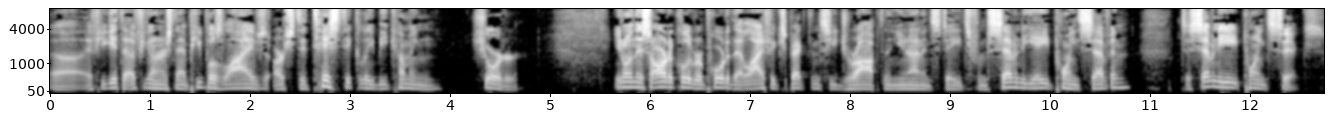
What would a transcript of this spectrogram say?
uh, if you get that, if you understand, people's lives are statistically becoming shorter. You know, in this article, it reported that life expectancy dropped in the United States from 78.7 to 78.6.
